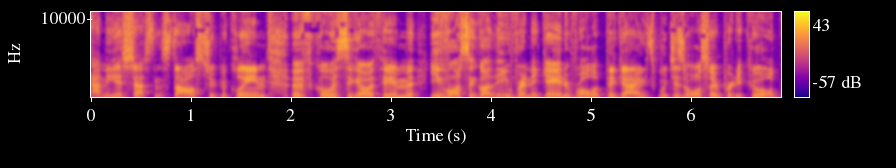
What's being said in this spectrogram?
and the assassin style super clean. Of course, to go with him, you've also got the renegade roller pickaxe, which is also pretty cool.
